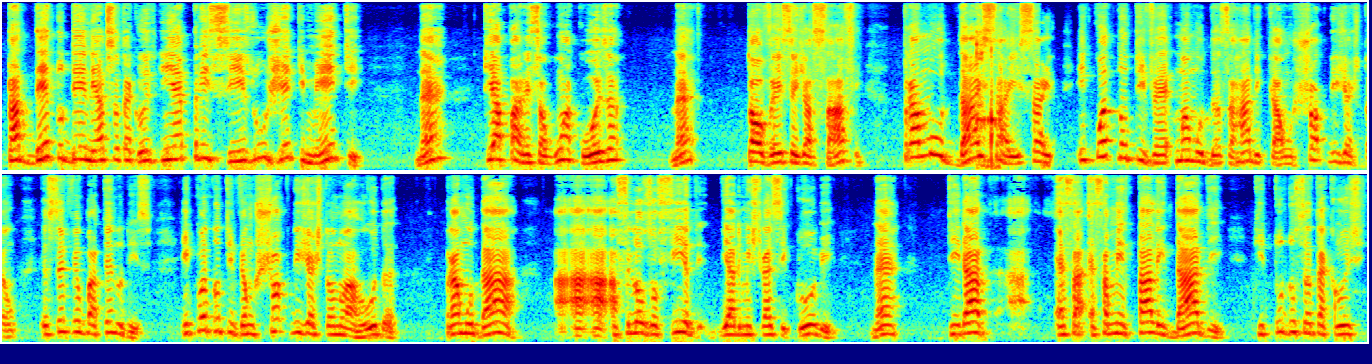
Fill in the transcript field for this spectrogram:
Está dentro do DNA do Santa Cruz e é preciso urgentemente né, que apareça alguma coisa, né, talvez seja SAF, para mudar isso aí, sair. Enquanto não tiver uma mudança radical, um choque de gestão, eu sempre venho batendo nisso. Enquanto não tiver um choque de gestão no Arruda, para mudar a, a, a, filosofia de, de administrar esse clube, né? tirar essa, essa mentalidade que tudo no Santa Cruz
